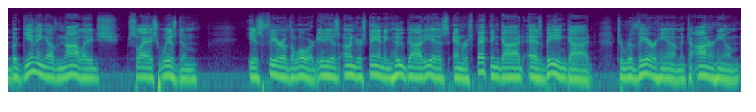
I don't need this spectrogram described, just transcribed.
beginning of knowledge slash wisdom is fear of the Lord. It is understanding who God is and respecting God as being God, to revere Him and to honor Him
